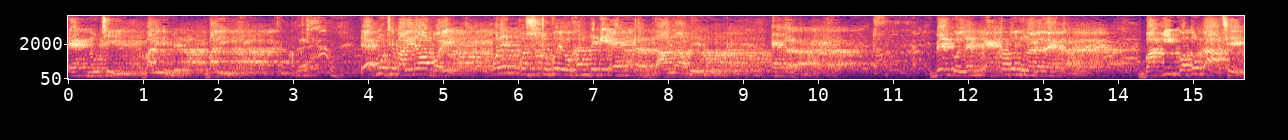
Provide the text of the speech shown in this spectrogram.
এক মুঠি বালি নেবেন, বালি। এক মুঠি বালি নেওয়ার পরে অনেক কষ্ট করে ওখান থেকে একটা দানা বের করবেন একটা দানা। বের করলেন, একটা তো গুণা গেল একটা। বাকি কতটা আছে?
